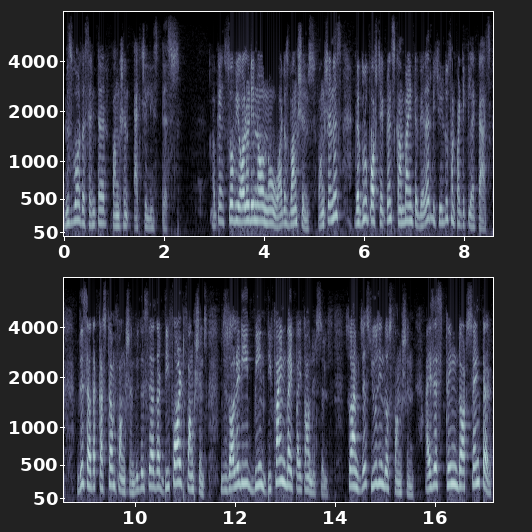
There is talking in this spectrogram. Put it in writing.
This is what the center function actually does okay so we already now know what is functions. Function is the group of statements combined together which will do some particular task. These are the custom functions. These are the default functions which is already been defined by python itself. So i'm just using those functions. I say string dot center.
